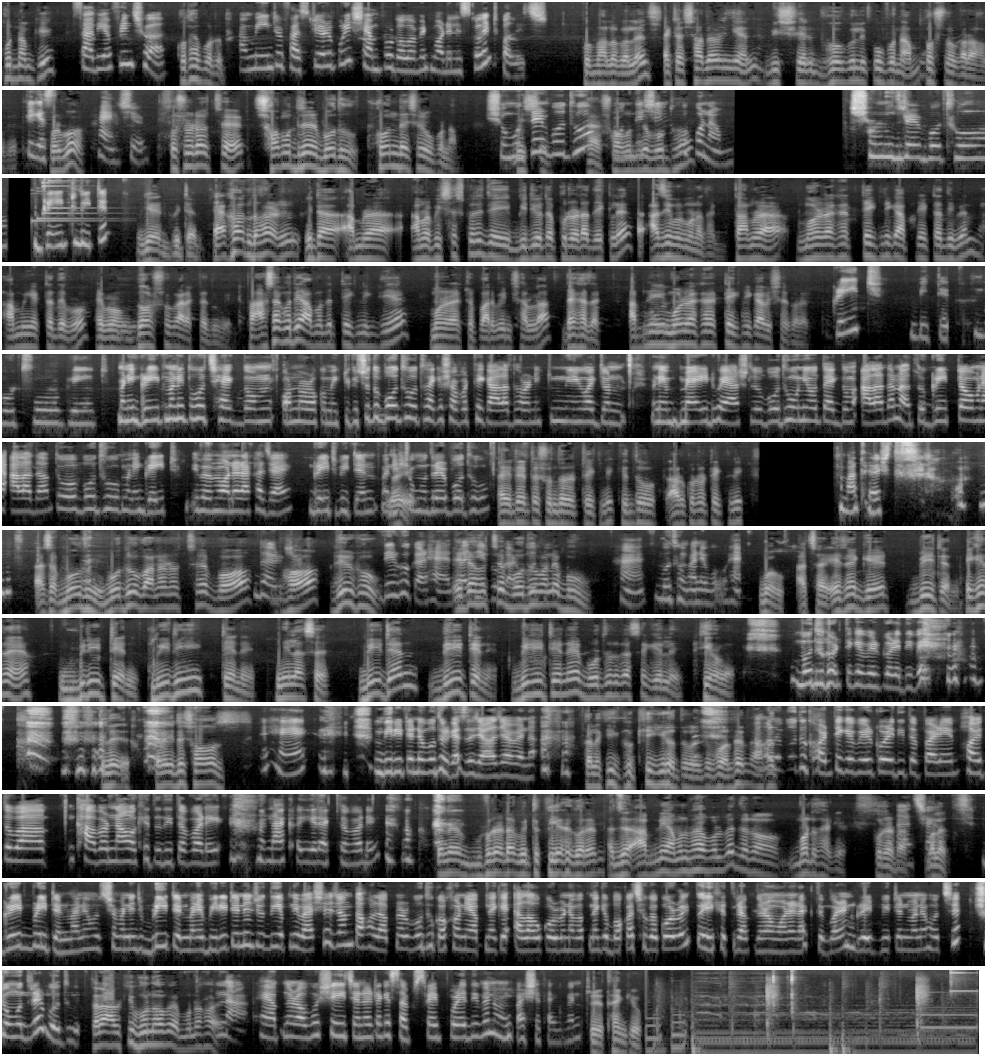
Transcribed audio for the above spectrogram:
আপুর নাম কি? সাদিয়া ফ্রিনছোয়া কোথায় পড়ে? আমি ইন্টার ফার্স্ট ইয়ারে পড়ি Shyampur government model school and college খুব ভালো কলেজ একটা সাধারণ জ্ঞান বিশ্বের ভৌগোলিক উপনাম প্রশ্ন করা হবে। ঠিক আছে। করব হ্যাঁ শিওর প্রশ্নটা হচ্ছে সমুদ্রের বধূ কোন দেশের উপনাম? সমুদ্রের বধূ হ্যাঁ, সমুদ্রের বধূ। উপনাম? সমুদ্রের বধূ গ্রেট ব্রিটেন গ্রেট ব্রিটেন এখন ধরেন এটা আমরা আমরা বিশ্বাস করি যে এই ভিডিওটা পুরোটা দেখলে আজীবন মনে থাকবে। তো আমরা মনে রাখার টেকনিক আপনি একটা দিবেন, আমি একটা দেব এবং দর্শক আর একটা দিবেন তো আশা করি আমাদের টেকনিক দিয়ে মনে রাখতে পারবে ইনশাল্লাহ। দেখা যাক, আপনি মনে রাখার টেকনিক আবিষ্কার করেন। গ্রেট বধূ মানে গ্রেট মানে তো হচ্ছে একদম অন্যরকম একটু কিছু। তো বধূ থাকে সবার থেকে আলাদা ধরনের একটু উনিও একজন মানে ম্যারিড হয়ে আসলো বধূ উনিও তো একদম আলাদা না তো গ্রেটটাও মানে আলাদা। তো বধূ মানে গ্রেট এভাবে মনে রাখা যায় গ্রেট ব্রিটেন মানে সমুদ্রের বধূ এটা একটা সুন্দর টেকনিক কিন্তু আর কোনো টেকনিক মাথায় আসতেছে আচ্ছা বধূ বধূ বানানো হচ্ছে ব ভ দীর্ঘ। দীর্ঘকার হ্যাঁ এটা হচ্ছে বধূ মানে বউ। হ্যাঁ বধূ মানে বউ হ্যাঁ। বউ আচ্ছা এখানে গেট ব্রিটেন। এখানে ব্রিটেন ব্রিটেনে মিল আছে? ব্রিটেন ব্রিটেনে ব্রিটেনে বধুর কাছে গেলে কি হবে? বধূ ঘর থেকে বের করে দিবে। তাহলে তাহলে এটা সহজ। হ্যাঁ ব্রিটেনে বধুর কাছে যাওয়া যাবে না। তাহলে কি কি কি হতে পারে বলেন বধূ ঘর থেকে বের করে দিতে পারে। হয়তোবা খাবার নাও খেতে দিতে পারে না খাইয়ে রাখতে পারে। তাহলে পুরোটা একটু ক্লিয়ার করেন। যে আপনি এমন ভাবে বলবেন যেন মনে থাকে পুরোটা আচ্ছা। বলেন। গ্রেট ব্রিটেন মানে হচ্ছে মানে যে ব্রিটেন মানে ব্রিটেনে যদি আপনি বাসায় যান তাহলে আপনার বধূ কখনই আপনাকে অ্যালাউ করবে না বা আপনাকে বকাঝকা করবে। তো এই ক্ষেত্রে আপনারা মনে রাখতে পারেন গ্রেট ব্রিটেন মানে হচ্ছে সমুদ্রের বধূ। তাহলে আর কি ভুল হবে মনে হয়? না হ্যাঁ আপনারা অবশ্যই এই চ্যানেলটাকে সাবস্ক্রাইব করে দিবেন এবং পাশে থাকবেন। Thank you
